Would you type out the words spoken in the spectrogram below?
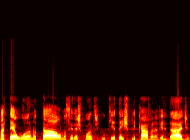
até o ano tal, não sei das quantas. O que até explicava, na verdade,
